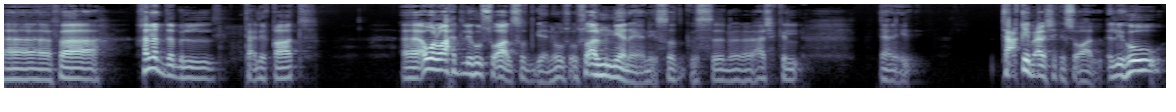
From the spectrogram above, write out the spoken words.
آه فخلنا نبدأ بالتعليقات. آه أول واحد اللي هو سؤال صدق يعني هو سؤال مني أنا يعني صدق بس على شكل يعني تعقيب على شكل سؤال اللي هو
